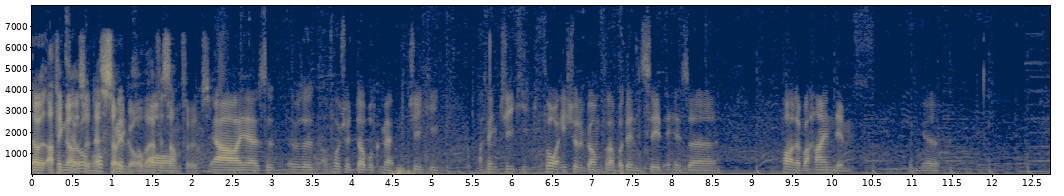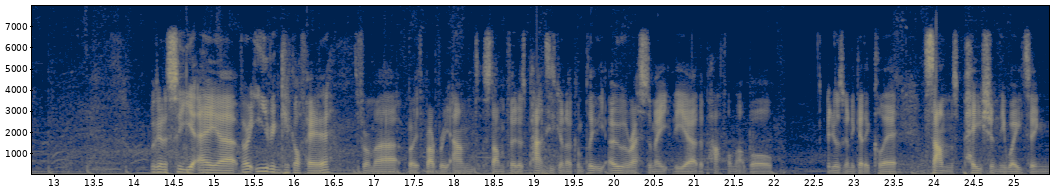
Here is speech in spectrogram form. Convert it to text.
That was, I think that So was a necessary goal there for wall. Stamford. Yeah, yeah, it was, a, it was an unfortunate double commit. Cheeky, I think Cheeky thought he should have gone for that, but didn't see that his uh, partner behind him couldn't get it. We're going to see a uh, very even kickoff here from uh, both Bradbury and Stamford as Paxi's going to completely overestimate the uh, the path on that ball. And he was going to get it clear. Sam's patiently waiting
